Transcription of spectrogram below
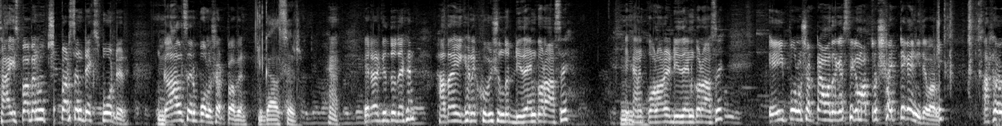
সাইজ পাবেন হচ্ছে পার্সেন্ট এক্সপোর্টের গার্লস এর পোলো শার্ট পাবেন। গার্লসের হ্যাঁ এটার কিন্তু দেখেন হাতায় এখানে খুবই সুন্দর ডিজাইন করা আছে। এখানে কলারে ডিজাইন করা আছে। এই পোলো শার্টটা আমাদের কাছ থেকে মাত্র ষাট টাকায় নিতে পারবেন আঠারো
